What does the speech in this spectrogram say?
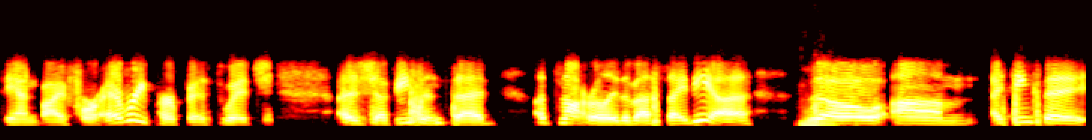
standby for every purpose. Which, as Chef Ethan said, that's not really the best idea. Right. So um, I think that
